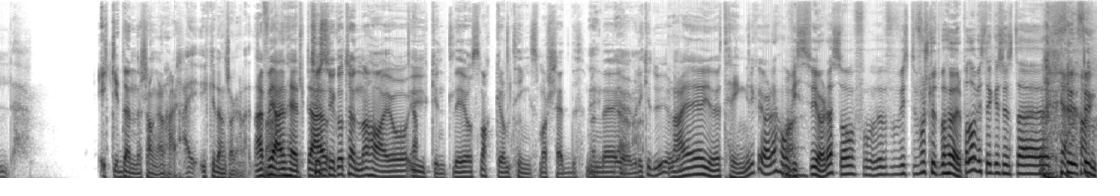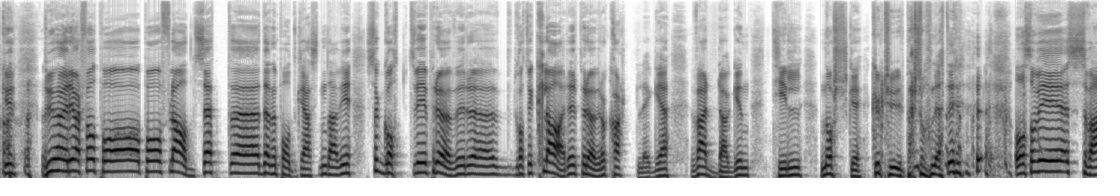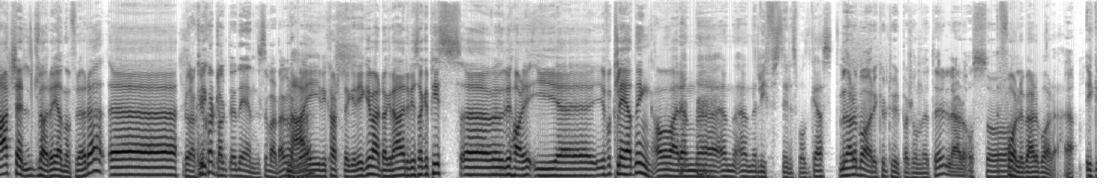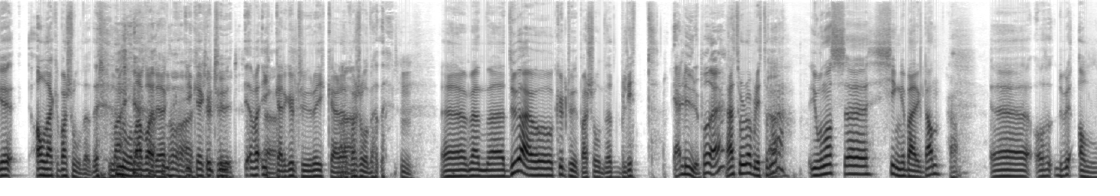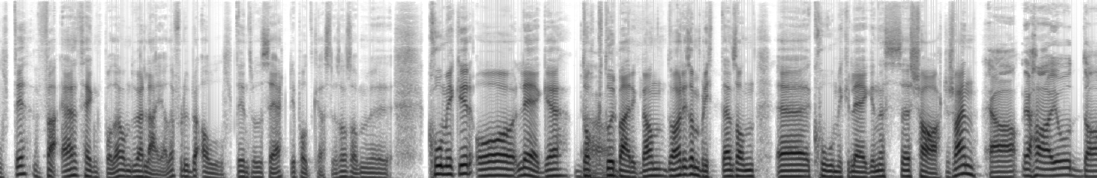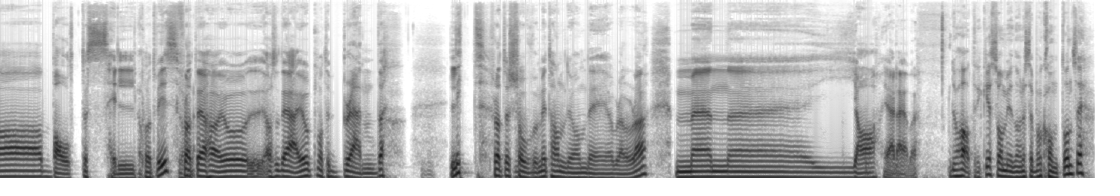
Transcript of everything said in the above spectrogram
Ikke denne sjangeren her. Nei, ikke denne sjangeren. her. Nei for jeg er en helt er, Tusvik og Tønne har jo Ja. ukentlig og snakker om ting som har skjedd, men det Ja. gjør vel ikke du? Gjør? Nei, jeg gjør, trenger ikke å gjøre det. Og Nei. hvis vi gjør det, så får, hvis du får slutte på å høre på, da, hvis du ikke syns det funker. Du hører i hvert fall på, på Fladseth, eh, denne podkasten der vi så godt vi prøver, eh, godt vi klarer, prøver å kartlegge hverdagen til norske kulturpersonligheter. og som vi svært sjelden klarer å gjennomføre. Eh, Du har ikke kartlagt det eneste hverdag? Nei, vi kartlegger ikke hverdager her. Vi snakker piss. eh, men vi har det i, eh, i forkledning av å være en, uh, en, en livsstilspodkast. Men er det bare kulturpersonligheter, eller er det også Foreløpig er det bare det. Ja. Ikke, alle er ikke personligheter. Nei, Noen er bare ja, er ikke, kultur, kultur. ikke er det kultur, og ikke er det personligheter. Mm. Men du er jo kulturpersonlighet blitt. Jeg lurer på det. Jeg tror du har blitt det nå. Ja. Jonas eh, Kinge Bergland. Ja. Eh, og du blir alltid Jeg har tenkt på det, om du er lei av det, for du blir alltid introdusert i podcaster og sånn som eh, komiker og lege, doktor Bergland. Du har liksom blitt en sånn eh, komikerlegenes eh, chartersvein. Ja, jeg har jo da valgt det selv på et vis. For at jeg har jo Altså, det er jo på en måte brandet. Litt. For at showet mitt handler jo om det og bla, bla, bla. Men øh, ja, jeg er lei av det. Du hater ikke så mye når du ser på kontoen, si.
